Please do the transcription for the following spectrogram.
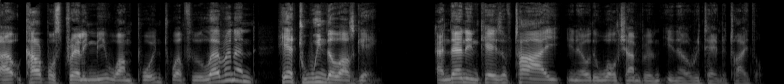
uh, Karpov was trailing me one point, 12 to 11, and he had to win the last game. And then in case of tie, you know, the world champion, you know, retained the title.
